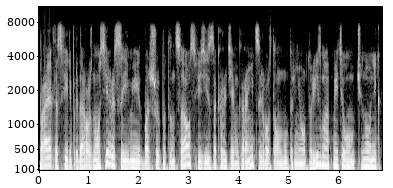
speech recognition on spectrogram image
Проект в сфере придорожного сервиса имеет большой потенциал в связи с закрытием границ и ростом внутреннего туризма, отметил чиновник.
